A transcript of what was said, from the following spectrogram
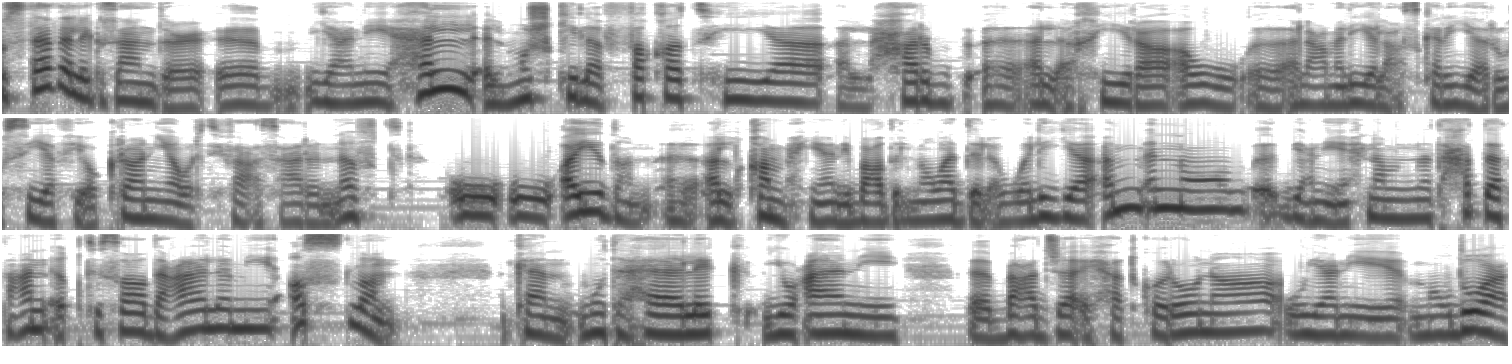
آه، أستاذ ألكسندر آه، يعني هل المشكلة فقط هي الحرب الأخيرة أو العملية العسكرية الروسية في أوكرانيا وارتفاع أسعار النفط وأيضا القمح يعني بعض المواد الأولية أم إنه يعني إحنا نتحدث عن اقتصاد عالمي أصلا كان متهالك يعاني آه، بعد جائحة كورونا ويعني موضوع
